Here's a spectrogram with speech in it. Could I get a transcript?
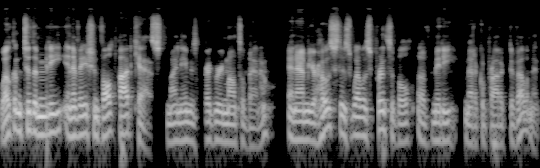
Welcome to the MIDI Innovation Vault podcast. My name is Gregory Montalbano, and I'm your host as well as principal of MIDI Medical Product Development.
